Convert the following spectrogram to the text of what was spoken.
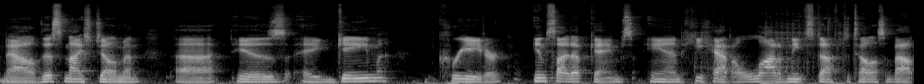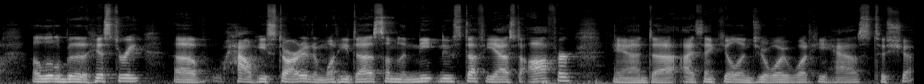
Now, this nice gentleman uh, is a game creator Inside Up Games, and he had a lot of neat stuff to tell us about a little bit of the history of how he started and what he does, some of the neat new stuff he has to offer, and uh, I think you'll enjoy what he has to show.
